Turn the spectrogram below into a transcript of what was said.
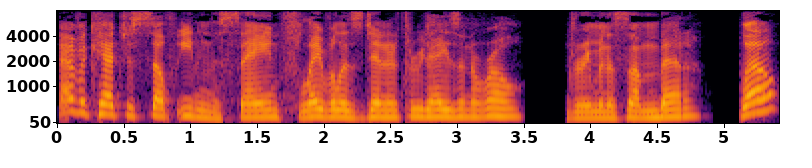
Ever catch yourself eating the same flavorless dinner three days in a row? Dreaming of something better? Well,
